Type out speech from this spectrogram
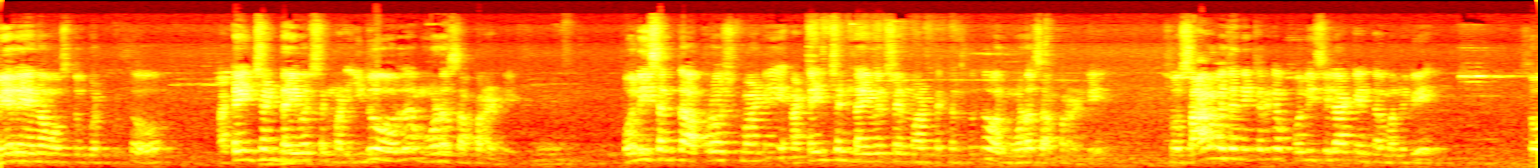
ಬೇರೆ ಏನೋ ವಸ್ತು ಕೊಟ್ಬಿಟ್ಟು ಅಟೆನ್ಷನ್ ಡೈವರ್ಷನ್ ಮಾಡಿ. ಇದು ಅವ್ರದ್ದು ಮೋಡಸ್ ಅಪರಾಟಿ ಪೊಲೀಸ್ ಅಂತ ಅಪ್ರೋಚ್ ಮಾಡಿ ಅಟೆನ್ಷನ್ ಡೈವರ್ಷನ್ ಮಾಡ್ತಕ್ಕಂಥದ್ದು ಅವ್ರ ಮೋಡಸ್ ಅಪರಾಟಿ ಸೊ ಸಾರ್ವಜನಿಕರಿಗೆ ಪೊಲೀಸ್ ಇಲಾಖೆಯಿಂದ ಮನವಿ. ಸೊ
